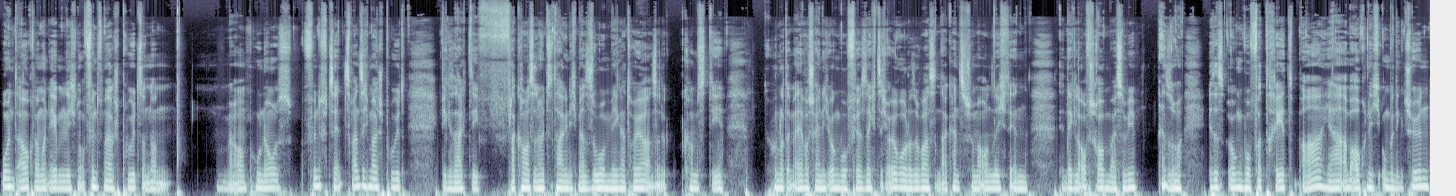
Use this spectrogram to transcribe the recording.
Und auch wenn man eben nicht nur fünfmal sprüht, sondern, ja, who knows, 15, 20 Mal sprüht. Wie gesagt, die Flakons sind heutzutage nicht mehr so mega teuer. Also du bekommst die 100 ml wahrscheinlich irgendwo für 60 Euro oder sowas. Und da kannst du schon mal ordentlich den, den Deckel aufschrauben, weißt du wie? Also ist es irgendwo vertretbar, ja, aber auch nicht unbedingt schön.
